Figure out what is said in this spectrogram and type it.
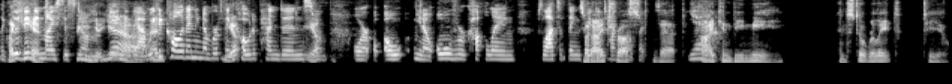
like I living in my be- system being- yeah, yeah we and- could call it any number of things Yep. codependence Yep. or, or oh, you know over coupling there's lots of things but I trust about that I can be me and still relate to you,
